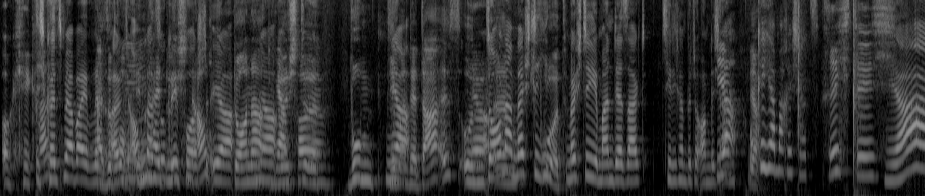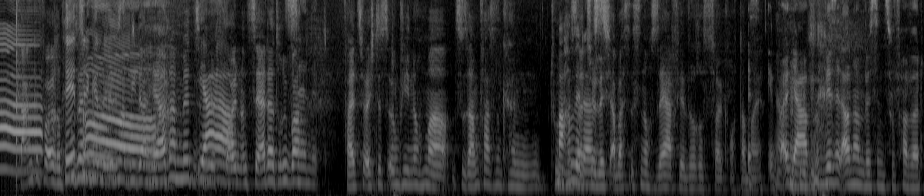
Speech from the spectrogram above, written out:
Okay, krass. Ich könnte es mir aber Also vom auch ganz okay Inhaltlichen auch. Ja. Donna ja. Ja, möchte voll. Wumm, Ja. jemand, der da ist. Und Donna ähm, möchte, spurt. möchte jemand, der sagt, zieh dich mal bitte ordentlich Ja. an. Okay, ja, mache ich jetzt. Richtig. Ja. Danke für eure Zusendung. gelöst. Immer wieder her damit. Wir Ja. freuen uns sehr darüber. Sehr nett. Falls wir euch das irgendwie nochmal zusammenfassen können, tun Machen wir wir es das. natürlich. Aber es ist noch sehr viel wirres Zeug auch dabei. Es, ja, wir sind auch noch ein bisschen zu verwirrt.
